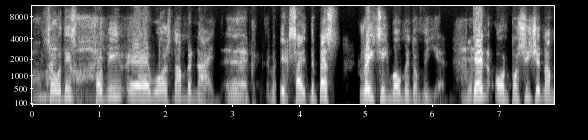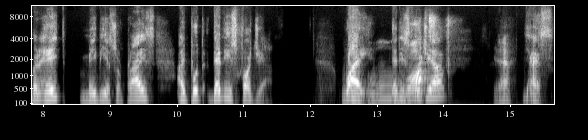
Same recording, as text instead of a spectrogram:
Oh so this God. for me uh, was number nine. Uh, very exciting, the best racing moment of the year. Mhm. Then on position number eight, maybe a surprise, I put Dennis Foggia. Why? Ooh, Dennis What? Foggia, yeah, yes,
